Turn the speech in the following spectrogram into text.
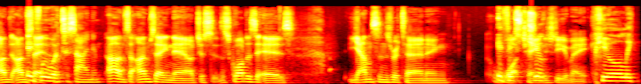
I'm, I'm if saying we were to sign him, I'm, I'm saying now, just the squad as it is, Jansson's returning. If what change do you make? purely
